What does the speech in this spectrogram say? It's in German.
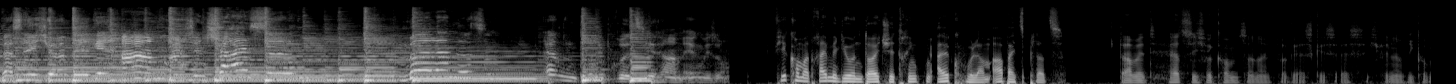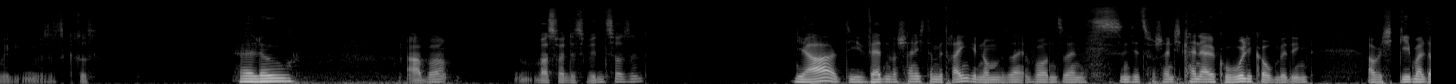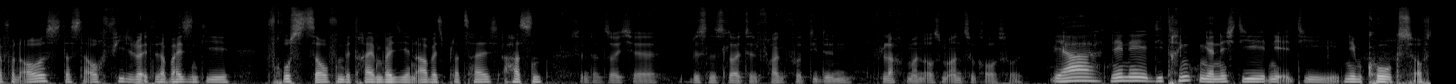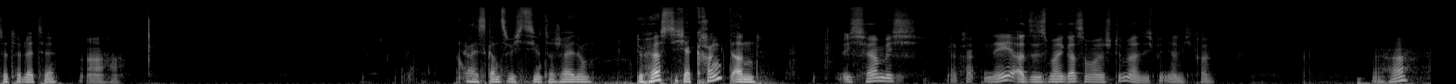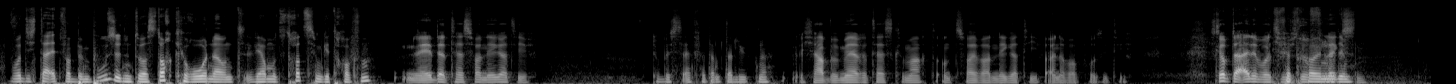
Was nicht hören will, geht arm, ganz schön scheiße. Müll produziert haben, irgendwie so. 4,3 Millionen Deutsche trinken Alkohol am Arbeitsplatz. Damit herzlich willkommen zur neuen Folge SGSS. Ich bin Enrico, mir gegenüber sitzt Chris. Hallo. Aber, was, wenn das Winzer sind? Ja, die werden wahrscheinlich damit reingenommen sein, worden sein. Das sind jetzt wahrscheinlich keine Alkoholiker unbedingt. Aber ich gehe mal davon aus, dass da auch viele Leute dabei sind, die Frustsaufen betreiben, weil sie ihren Arbeitsplatz hassen. Das sind dann solche Businessleute in Frankfurt, die den Flachmann aus dem Anzug rausholen. Ja, nee, nee, die trinken ja nicht, die, nee, die nehmen Koks auf der Toilette. Aha. Ja, ist ganz wichtig, die Unterscheidung. Du hörst dich erkrankt an. Ich höre mich. Ja, krank. Nee, also das ist meine ganz normale Stimme, also ich bin ja nicht krank. Aha. Wurde ich da etwa bambuselt und du hast doch Corona und wir haben uns trotzdem getroffen? Nee, der Test war negativ. Du bist ein verdammter Lügner. Ich habe mehrere Tests gemacht und zwei waren negativ, einer war positiv. Ich glaube, der eine wollte Ich mich nur vertraue nur dem- flexen.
